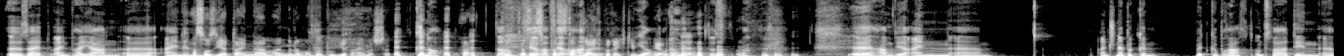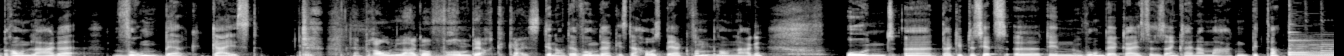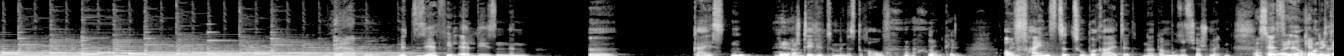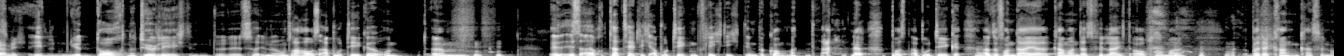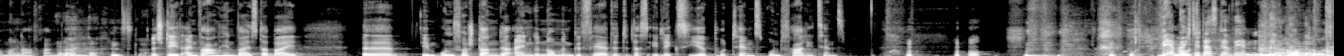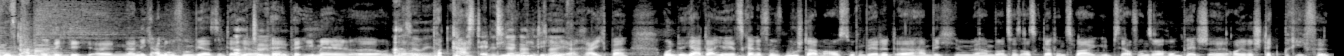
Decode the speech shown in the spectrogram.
äh, seit ein paar Jahren äh, einen. Achso, sie hat deinen Namen angenommen, aber du ihre Heimatstadt. Genau. Da, das ist- das ist doch Handel. Gleichberechtigung, Ja, ja. oder? Das, äh, haben wir ein, äh, ein Schnäppeken mitgebracht und zwar den äh, Braunlager Wurmberggeist. Der Braunlager Wurmberggeist. Genau, der Wurmberg ist der Hausberg von Braunlage. Und äh, da gibt es jetzt äh, den Wurmberggeist, das ist ein kleiner Magenbitter Werbung. mit sehr viel erlesenen äh, Geisten. Ja. Steht hier zumindest drauf. Okay. Auf feinste zubereitet. Na, dann muss es ja schmecken. Ach so, Es, ihr äh, kennt und den gar nicht. Ja, Doch, natürlich. Das ist in unserer Hausapotheke und ähm, ist auch tatsächlich apothekenpflichtig. Den bekommt man da in der Postapotheke. Also von daher kann man das vielleicht auch nochmal bei der Krankenkasse nochmal nachfragen. Ähm, Alles klar. es steht ein Warnhinweis dabei. Äh, Im Unverstande eingenommen gefährdet das Elixier Potenz und Fahrlizenz. Wer möchte das gewinnen? Runde los, ruft an. Richtig. Äh, na, nicht anrufen, wir sind ja Ach, hier per E-Mail äh, unter so, ja. Sind ja erreichbar. Und äh, ja, da ihr jetzt keine fünf Buchstaben aussuchen werdet, äh, haben, wir, haben wir uns was ausgedacht. Und zwar gibt es ja auf unserer Homepage äh, eure Steckbriefe.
